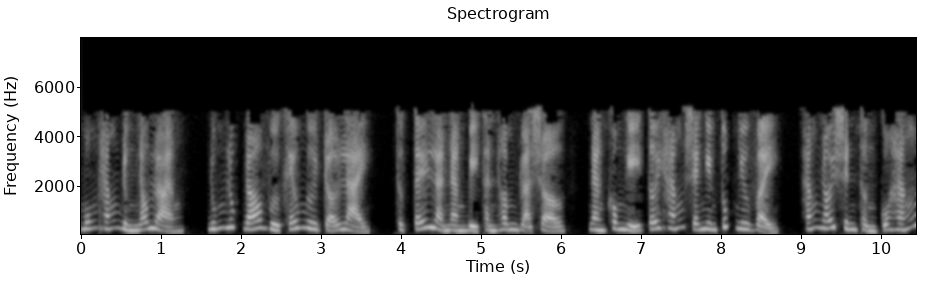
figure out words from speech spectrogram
muốn hắn đừng náo loạn, đúng lúc đó vừa khéo ngươi trở lại, thực tế là nàng bị thành hâm dọa sợ, nàng không nghĩ tới hắn sẽ nghiêm túc như vậy, hắn nói sinh thần của hắn,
